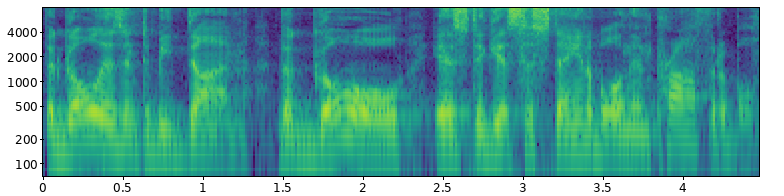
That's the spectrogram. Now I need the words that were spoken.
The goal isn't to be done. The goal is to get sustainable and then profitable.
